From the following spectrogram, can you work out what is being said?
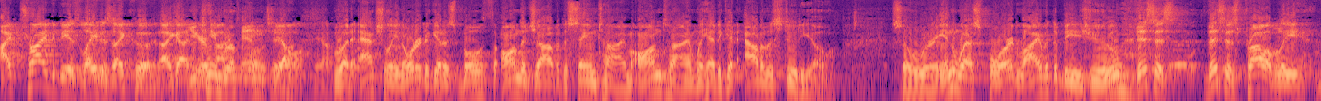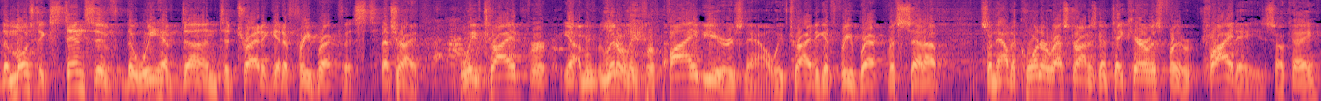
I tried to be as late as I could. I got You here came about 10 close, till. yeah. But actually, in order to get us both on the job at the same time, on time, we had to get out of the studio. So we're in Westport, live at the Bijou. This is this is probably the most extensive that we have done to try to get a free breakfast. That's right. We've tried for, yeah, I mean, literally for five years now. We've tried to get free breakfast set up. So now the corner restaurant is going to take care of us for Fridays, okay?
